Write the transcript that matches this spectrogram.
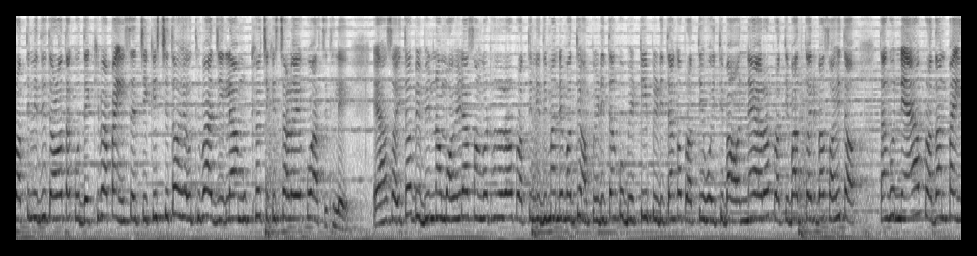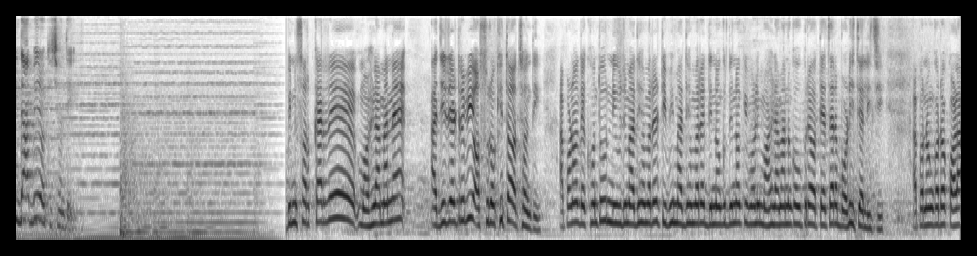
প্রতিনিধি দল তাকে দেখা সে চিকিৎসিত হেউথিবা জেলা মুখ্য চিকিৎসালয় আসিলে এসহিত বিভিন্ন মহিলা সংগঠনর প্রতিনিধি মানে পীড়িতা ভেটি পীড়িতা প্রতি হয়ে অন্যায়ের প্রতবাদ করা সহ তা প্রদান দাবি রাখি ନବୀନ ସରକାରରେ ମହିଳାମାନେ ଆଜି ଡେଟ୍ରେ ବି ଅସୁରକ୍ଷିତ ଅଛନ୍ତି ଆପଣ ଦେଖନ୍ତୁ ନ୍ୟୁଜ୍ ମାଧ୍ୟମରେ ଟିଭି ମାଧ୍ୟମରେ ଦିନକୁ ଦିନ କିଭଳି ମହିଳାମାନଙ୍କ ଉପରେ ଅତ୍ୟାଚାର ବଢ଼ି ଚାଲିଛି ଆପଣଙ୍କର କଳା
